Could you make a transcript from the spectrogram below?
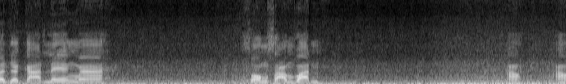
บรรยากาศแรงมา สองสามวัน เอาเอา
